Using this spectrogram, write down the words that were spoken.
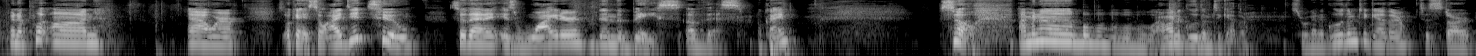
We're going to put on our, okay, so I did two so that it is wider than the base of this, okay? So I'm going to, I want to glue them together. So we're going to glue them together to start.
